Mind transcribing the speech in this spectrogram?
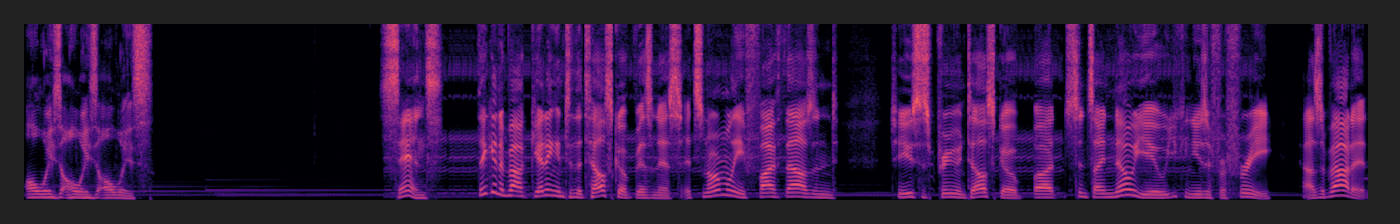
Always, always, always. Sans? Thinking about getting into the telescope business. It's normally 5000 to use this premium telescope, but since I know you, you can use it for free. How's about it?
